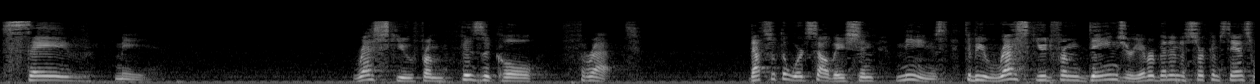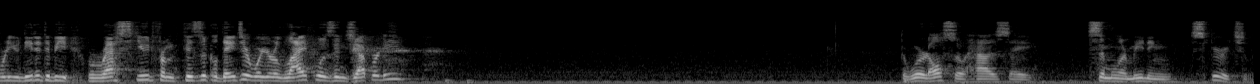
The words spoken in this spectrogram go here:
save me. Rescue from physical threat. That's what the word salvation means. To be rescued from danger. You ever been in a circumstance where you needed to be rescued from physical danger, where your life was in jeopardy? The word also has a similar meaning spiritually.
